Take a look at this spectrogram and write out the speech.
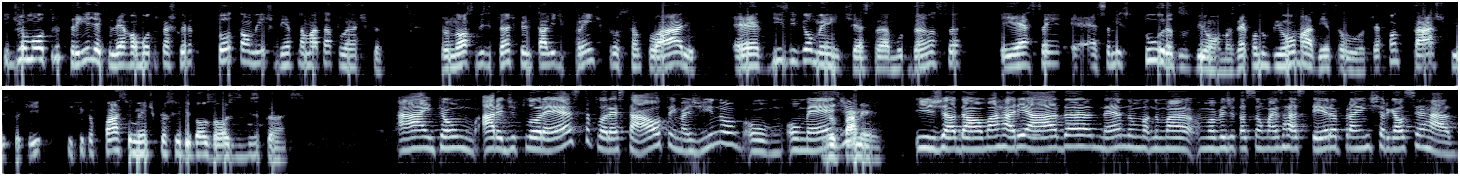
e de uma outra trilha que leva a uma outra cachoeira totalmente dentro da Mata Atlântica. Para o nosso visitante, que ele está ali de frente para o santuário, é visivelmente essa mudança e essa, essa mistura dos biomas, né? quando o bioma adentra o outro. É fantástico isso aqui e fica facilmente percebido aos olhos dos visitantes. Ah, então área de floresta, floresta alta, imagino, ou, ou média. Justamente. E já dá uma rareada, né, numa, numa uma vegetação mais rasteira para enxergar o cerrado.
